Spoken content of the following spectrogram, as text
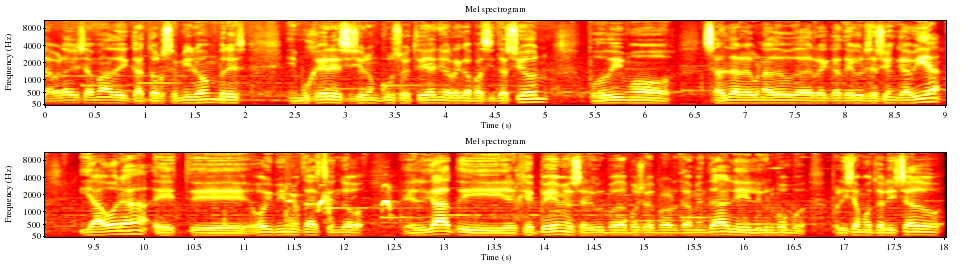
la verdad que ya más de 14.000 hombres y mujeres hicieron curso este año de recapacitación, pudimos saldar alguna deuda de recategorización que había y ahora este, hoy mismo está haciendo el GAT y el GPM, o sea, el Grupo de Apoyo Departamental y el Grupo Policía Motorizado,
